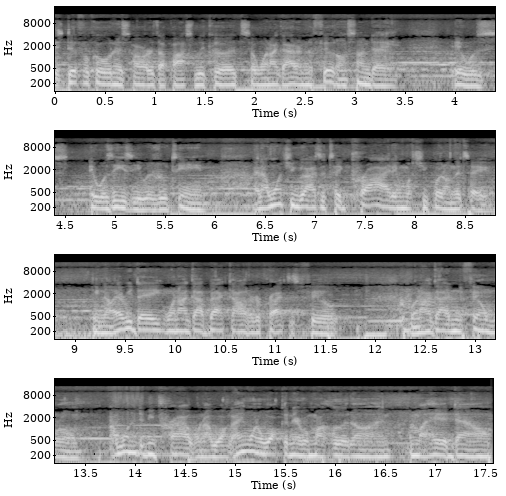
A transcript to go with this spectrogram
as difficult and as hard as I possibly could. So when I got in the field on Sunday, it was it was easy, it was routine. And I want you guys to take pride in what you put on the tape. You know, every day when I got back out of the practice field, when I got in the film room, I wanted to be proud when I walked. I didn't want to walk in there with my hood on and my head down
